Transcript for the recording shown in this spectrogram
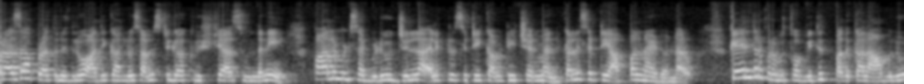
ప్రజాప్రతినిధులు అధికారులు సమిష్టిగా కృషి చేయాల్సి ఉందని పార్లమెంట్ సభ్యుడు జిల్లా electricity committee chairman Kalisetti Appalanaidu అన్నారు. కేంద్ర ప్రభుత్వ విద్యుత్ పథకాల అమలు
